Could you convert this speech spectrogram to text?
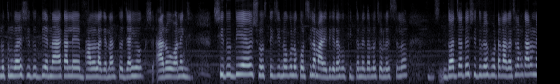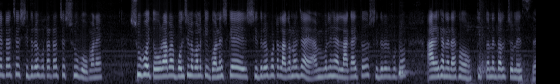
নতুন করে সিঁদুর দিয়ে না আঁকালে ভালো লাগে না। তো যাই হোক আরও অনেক সিঁদুর দিয়ে ওই স্বস্তিক চিহ্নগুলো করছিলাম। আর এদিকে দেখো কীর্তনের দলও চলে এসেছিল। দরজাতে সিঁদুরের ফোঁটা লাগাচ্ছিলাম কারণ এটা হচ্ছে সিঁদুরের ফোঁটাটা হচ্ছে শুভ। মানে শুভই তো। ওরা আবার বলছিল, বলে কি, গণেশকে সিঁদুরের ফোঁটা লাগানো যায়? আমি বলি হ্যাঁ লাগাই তো সিঁদুরের ফোঁটো। আর এখানে দেখো কীর্তনের দল চলে এসছে।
